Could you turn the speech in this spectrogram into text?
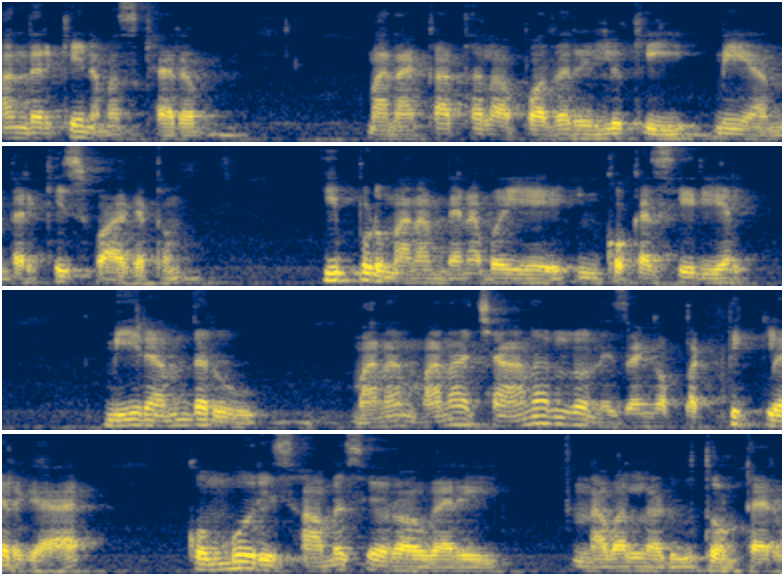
అందరికీ నమస్కారం. మన కథల పొదరిల్లుకి మీ అందరికీ స్వాగతం. ఇప్పుడు మనం వినబోయే ఇంకొక సీరియల్. మీరందరూ మన మన ఛానల్లో నిజంగా పర్టిక్యులర్గా కొమ్మూరి సాంబశివరావు గారి నవళ్ళు అడుగుతుంటారు.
